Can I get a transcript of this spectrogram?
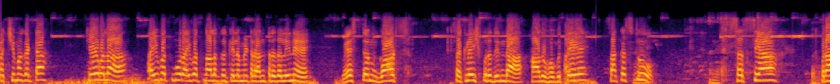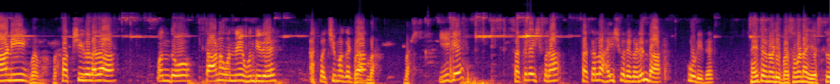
ಪಶ್ಚಿಮ ಘಟ್ಟ, ಕೇವಲ ಐವತ್ಮೂರು ಐವತ್ನಾಲ್ಕು ಕಿಲೋಮೀಟರ್ ಅಂತರದಲ್ಲಿನೇ ವೆಸ್ಟರ್ನ್ ಘಾಟ್ಸ್ ಸಕಲೇಶ್ಪುರದಿಂದ ಹಾದು ಹೋಗುತ್ತೆ ಸಾಕಷ್ಟು ಸಸ್ಯ ಪ್ರಾಣಿ. ಪಕ್ಷಿಗಳ ಒಂದು ತಾಣವನ್ನೇ ಹೊಂದಿದೆ. ಪಶ್ಚಿಮ ಘಟ್ಟ. ಹೀಗೆ ಸಕಲೇಶ್ವರ ಸಕಲ ಐಶ್ವರ್ಯಗಳಿಂದ ಕೂಡಿದೆ. ಸ್ನೇಹಿತರೆ ನೋಡಿ ಬಸವಣ್ಣ ಎಷ್ಟು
